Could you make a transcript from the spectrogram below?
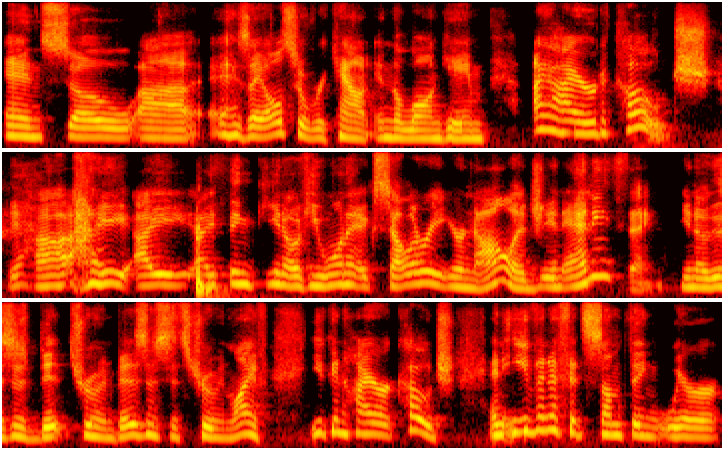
And so, uh, as I also recount in the long game, I hired a coach. Yeah. Uh, I, I, I think, you know, if you want to accelerate your knowledge in anything, you know, this is bit true in business, it's true in life, you can hire a coach. And even if it's something where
